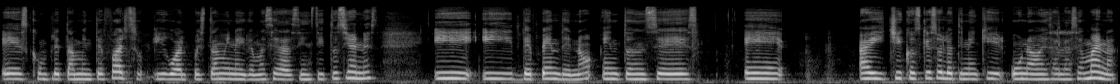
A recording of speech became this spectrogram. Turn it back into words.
es completamente falso. Igual pues también hay demasiadas instituciones y, y depende, ¿no? Entonces, eh, hay chicos que solo tienen que ir una vez a la semana.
